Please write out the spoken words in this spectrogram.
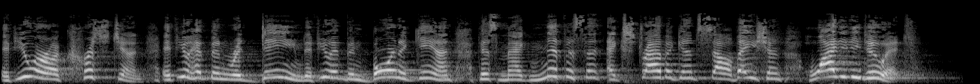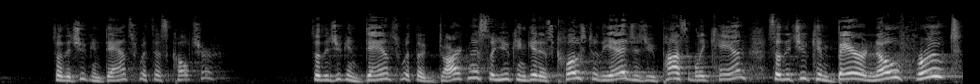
If you are a Christian, if you have been redeemed, if you have been born again, this magnificent, extravagant salvation, why did He do it? So that you can dance with this culture? So that you can dance with the darkness, so you can get as close to the edge as you possibly can, so that you can bear no fruit,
